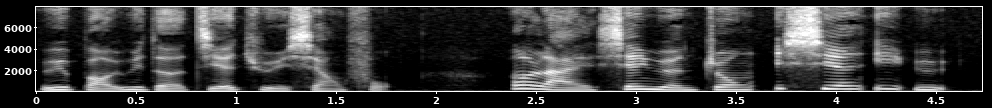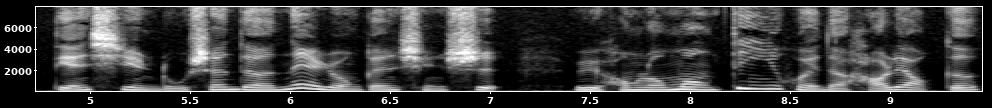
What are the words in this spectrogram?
与宝玉的结局相符。二来仙缘中一仙一语点醒卢生的内容跟形式，与《红楼梦》第一回的好了歌。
